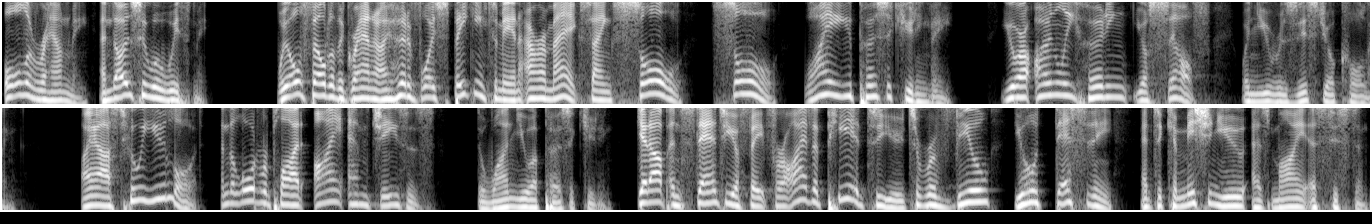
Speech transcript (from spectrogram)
all around me and those who were with me. We all fell to the ground, and I heard a voice speaking to me in Aramaic saying, Saul, Saul, why are you persecuting me? You are only hurting yourself when you resist your calling. I asked, Who are you, Lord? And the Lord replied, I am Jesus, the one you are persecuting. Get up and stand to your feet, for I have appeared to you to reveal your destiny and to commission you as my assistant.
